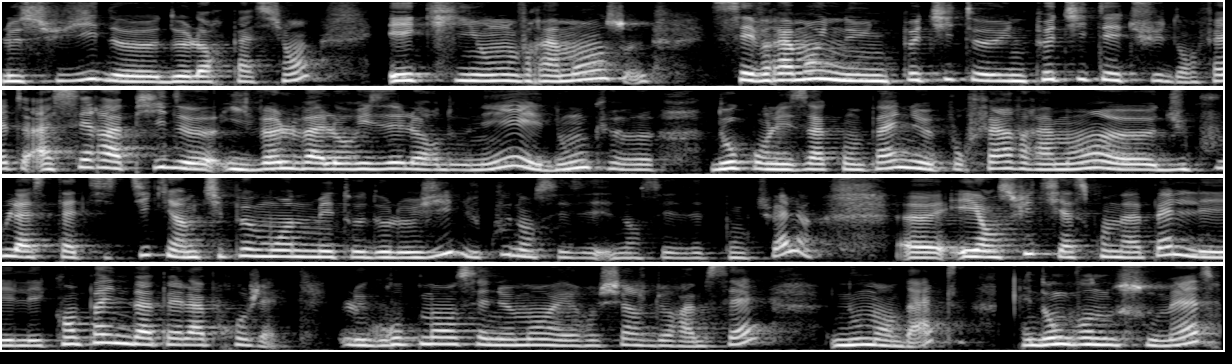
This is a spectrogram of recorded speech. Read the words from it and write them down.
le suivi de, leurs patients et qui ont vraiment, c'est vraiment une, petite, une petite étude en fait, assez rapide. Ils veulent valoriser leurs données et donc, euh, donc on les accompagne pour faire vraiment du coup la statistique. Il y a un petit peu moins de méthodologie du coup dans ces, dans ces aides ponctuelle. Euh, et ensuite, il y a ce qu'on appelle les, campagnes d'appel à projet. Le groupement enseignement et recherche de Ramsay nous mandate et donc vont nous soumettre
